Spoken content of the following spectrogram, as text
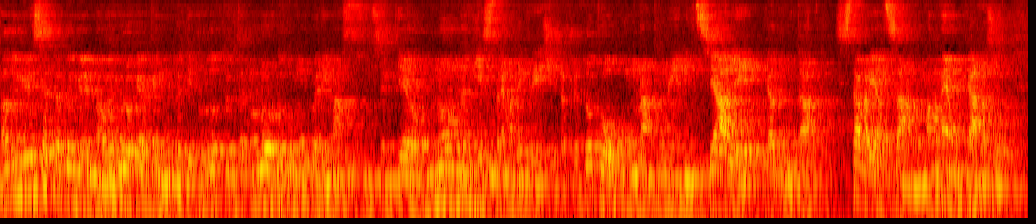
Dal 2007 al 2009 quello che è avvenuto è che il prodotto interno lordo comunque è rimasto su un sentiero non di estrema decrescita, cioè dopo un'iniziale caduta si stava rialzando, ma non è un caso.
